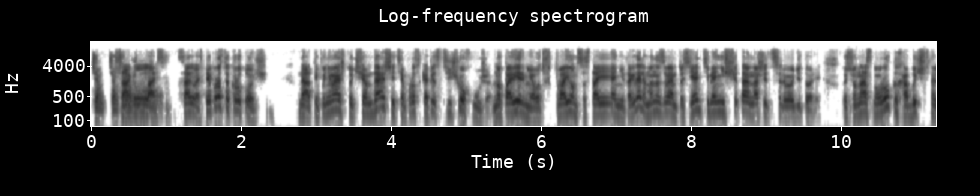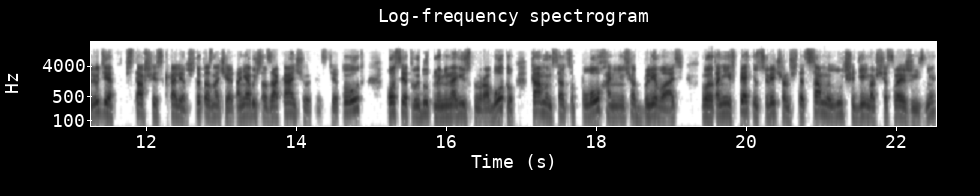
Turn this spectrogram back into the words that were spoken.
Тем, тем сложнее. Согласен, согласен. Ты просто крутой очень. Да, ты понимаешь, что чем дальше, тем просто капец еще хуже. Но поверь мне, вот в твоем состоянии и так далее мы называем, то есть я тебя не считаю нашей целевой аудиторией. То есть у нас на уроках обычно люди, вставшие с колен. Что это означает? Они обычно заканчивают институт, после этого идут на ненавистную работу, там им становится плохо, они начинают блевать. Вот они в пятницу вечером считают самый лучший день вообще своей жизни.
